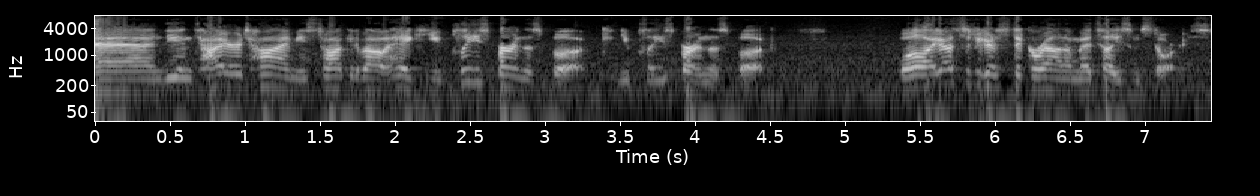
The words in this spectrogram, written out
and the entire time he's talking about, hey, can you please burn this book? Can you please burn this book? Well, I guess if you're going to stick around, I'm going to tell you some stories.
